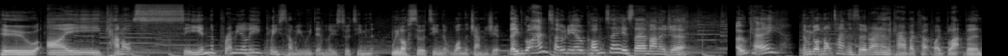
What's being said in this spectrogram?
who I cannot see in the Premier League? Please tell me we didn't lose to a team that we lost to a team that won the championship. They've got Antonio Conte as their manager. Okay. Then we got knocked out in the third round of the Carabao Cup by Blackburn.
